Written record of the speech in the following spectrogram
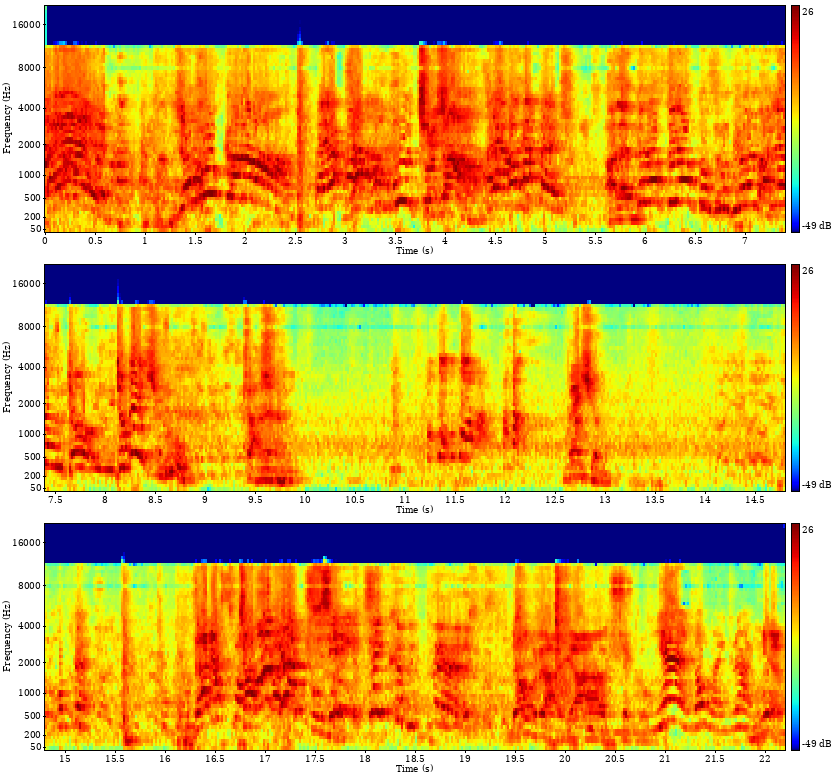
Eee! Żołka! To ja Zachowujcie się! Ale ona też. Ale teraz to ja to zrobiłem, a nie To, to weź mów! Czasem. Weź ją. Hopie. Zaraz czas Ciekawy też. Dobra, ja tego. Nie, dobra, graj. Nie,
